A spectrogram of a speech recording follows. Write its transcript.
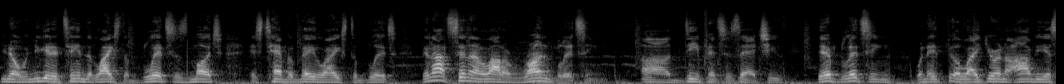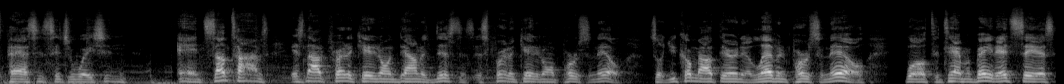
you know, when you get a team that likes to blitz as much as Tampa Bay likes to blitz, they're not sending a lot of run blitzing uh, defenses at you. They're blitzing when they feel like you're in an obvious passing situation. And sometimes it's not predicated on down and distance, it's predicated on personnel. So you come out there in 11 personnel, well, to Tampa Bay, that says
